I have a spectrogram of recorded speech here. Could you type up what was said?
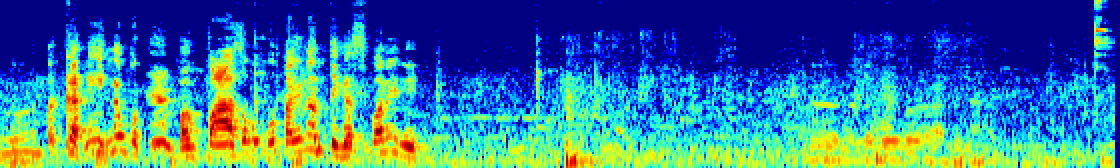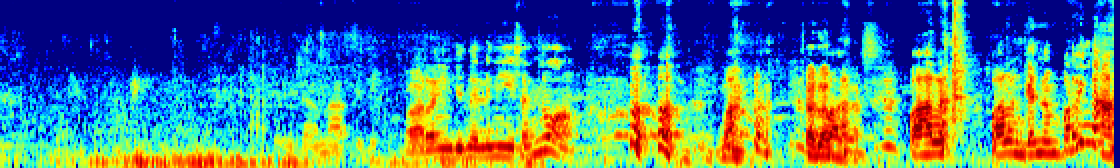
Yun. Kanina po, pagpasok ko tayo ng tigas pa rin eh. Ah, Nalagay mo natin na. Lagyan natin ito. Parang hindi nalinisan no ah. parang, parang, parang ganun pa rin ah.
